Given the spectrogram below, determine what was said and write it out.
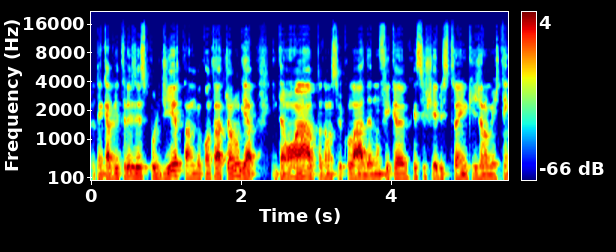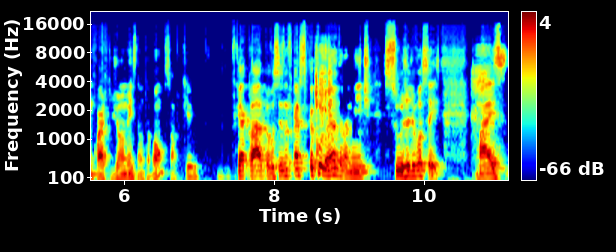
eu tenho que abrir três vezes por dia, tá no meu contrato de aluguel. Então, ah, tô dando uma circulada, não fica com esse cheiro estranho que geralmente tem quarto de homens, não, tá bom? Só porque fica claro para vocês não ficarem especulando na mente suja de vocês. Mas,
